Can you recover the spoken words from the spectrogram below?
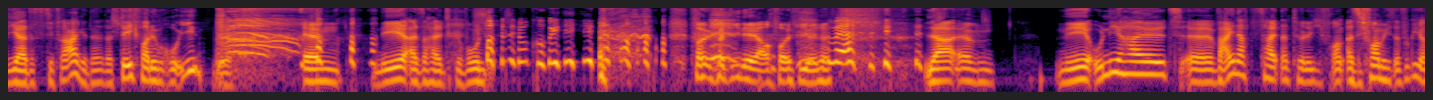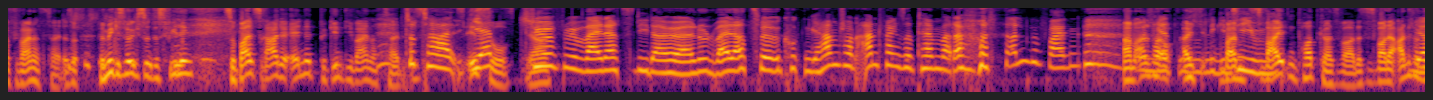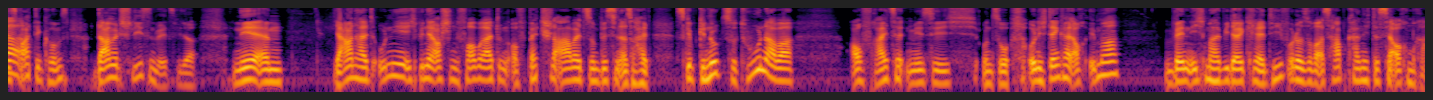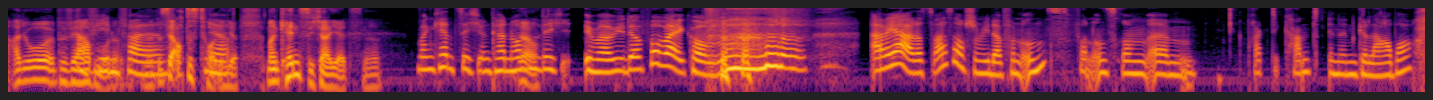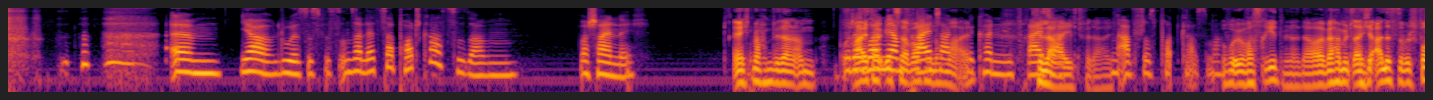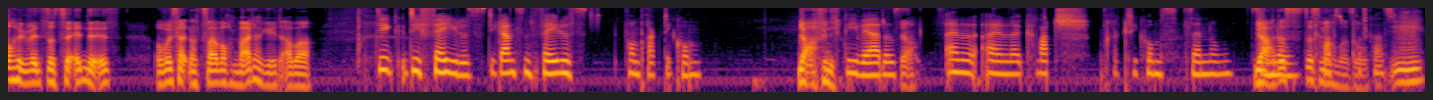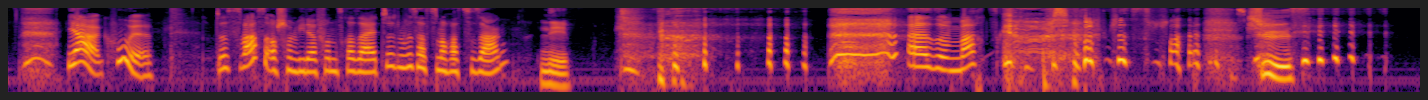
ja, das ist die Frage, ne? Da stehe ich vor dem Ruin. Ne? ähm, nee, also halt gewohnt. Dem Ruin. Ich verdiene ja auch voll viel, ne? Ja, ähm, nee, Uni halt, äh, Weihnachtszeit natürlich. Ich freu, also ich freue mich wirklich auf die Weihnachtszeit. Also für mich ist wirklich so das Feeling, sobald das Radio endet, beginnt die Weihnachtszeit. Das Total. Ist, ist Jetzt so. Ja. dürfen wir Weihnachtslieder hören und Weihnachtsfilme gucken. Wir haben schon Anfang September davon angefangen. Am Anfang, eigentlich legitim. beim zweiten Podcast war das. Das war der Anfang Ja. des Praktikums. Damit schließen wir jetzt wieder. Nee, ähm, ja, und halt Uni, ich bin ja auch schon in Vorbereitung auf Bachelorarbeit so ein bisschen. Also halt, es gibt genug zu tun, aber auch freizeitmäßig und so. Und ich denke halt auch immer, wenn ich mal wieder kreativ oder sowas hab, kann ich das ja auch im Radio bewerben. Auf jeden oder so, Fall. Ne? Das ist ja auch das Tolle Ja. hier. Man kennt sich ja jetzt. Ne? Man kennt sich und kann hoffentlich immer wieder vorbeikommen. Aber ja, das war's auch schon wieder von uns, von unserem ähm, PraktikantInnen-Gelaber. ähm, ja, Louis, das ist unser letzter Podcast zusammen. Wahrscheinlich. Echt machen wir dann am Oder Freitag sollen wir am Freitag, mal wir können Freitag Vielleicht, vielleicht. einen Abschluss-Podcast machen. Obwohl, über was reden wir dann da? Aber wir haben jetzt eigentlich alles so besprochen, wenn es so zu Ende ist. Obwohl es halt noch zwei Wochen weitergeht, aber Die, die Fails, die ganzen Fails vom Praktikum, ja, finde ich gut. wie wäre das? Ja. Eine, eine Quatsch-Praktikumssendung. Ja, das, das machen wir so. Mhm. Ja, cool. Das war's auch schon wieder von unserer Seite. Luis, hast du noch was zu sagen? Nee. Also macht's gut und bis bald. Tschüss.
